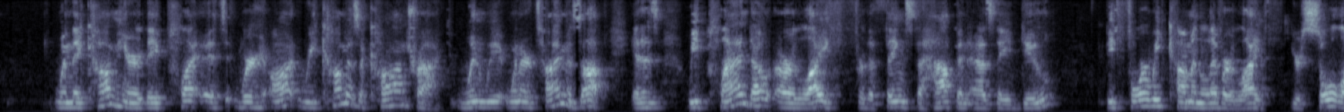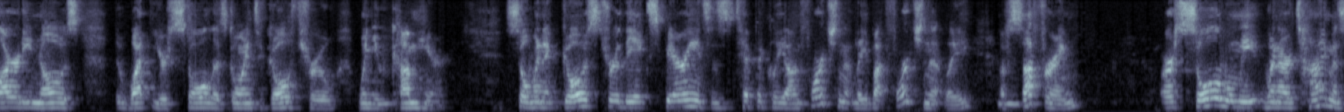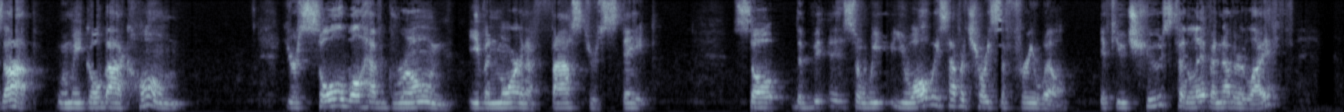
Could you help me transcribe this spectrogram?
when they come here, they plan. we're on, we come as a contract. When we when our time is up, it is we planned out our life for the things to happen as they do before we come and live our life. Your soul already knows what your soul is going to go through when you come here. So when it goes through the experiences, typically, unfortunately, but fortunately, of mm-hmm. suffering, our soul, when we when our time is up, when we go back home, your soul will have grown even more in a faster state. So the so we you always have a choice of free will. If you choose to live another life,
